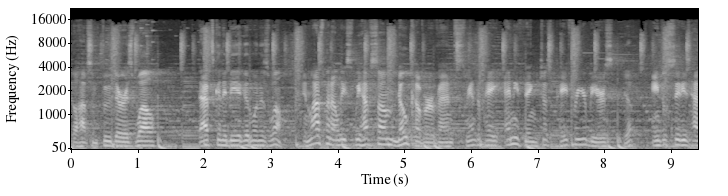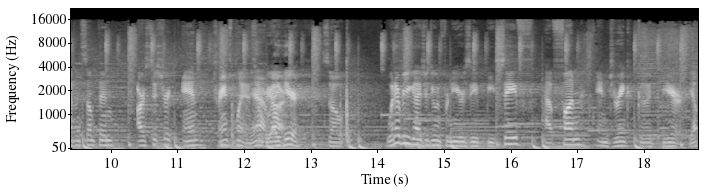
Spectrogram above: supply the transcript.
They'll have some food there as well. That's going to be a good one as well. And last but not least, we have some no cover events. We have to pay anything, just pay for your beers. Yep. Angel City's having something, Arts District and Transplant. Yeah, we right are. here. So whatever you guys are doing for New Year's Eve, be safe, have fun, and drink good beer. Yep.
